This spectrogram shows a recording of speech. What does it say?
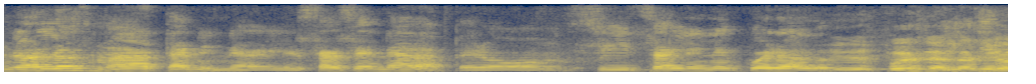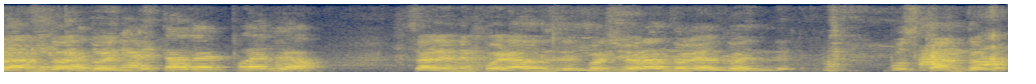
No los matan ni nada, les hace nada, pero sí salen encuerados. Y después le andas llorando que al duende. todo el pueblo. Salen encuerados y después llorándole al duende. Buscándolo.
